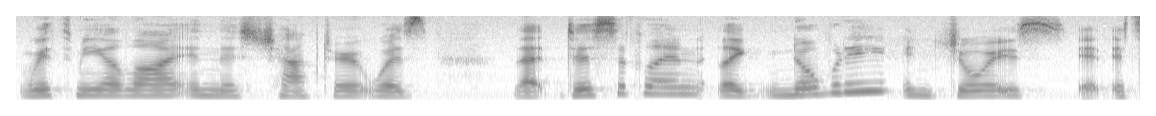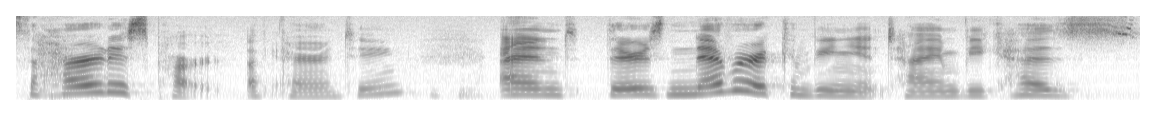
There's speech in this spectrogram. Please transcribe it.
with me a lot in this chapter was that discipline like nobody enjoys it it's the hardest part of Yeah. parenting mm-hmm. and there's never a convenient time because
